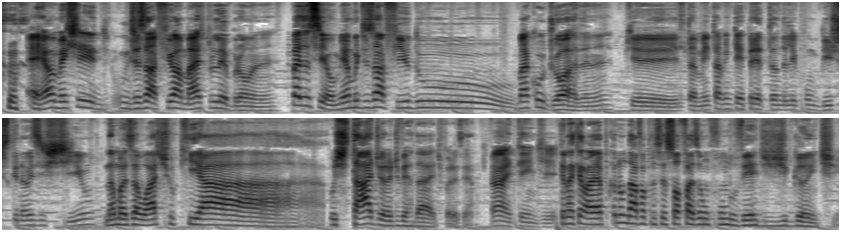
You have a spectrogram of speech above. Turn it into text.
é realmente um desafio a mais pro LeBron, né? Mas assim, é o mesmo desafio do Michael Jordan, né? Porque ele também tava interpretando ali com bichos que não existiam. Não, mas eu acho que a. O estádio era de verdade, por exemplo. Ah, entendi. Porque naquela época não dava pra você só fazer um fundo verde gigante,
